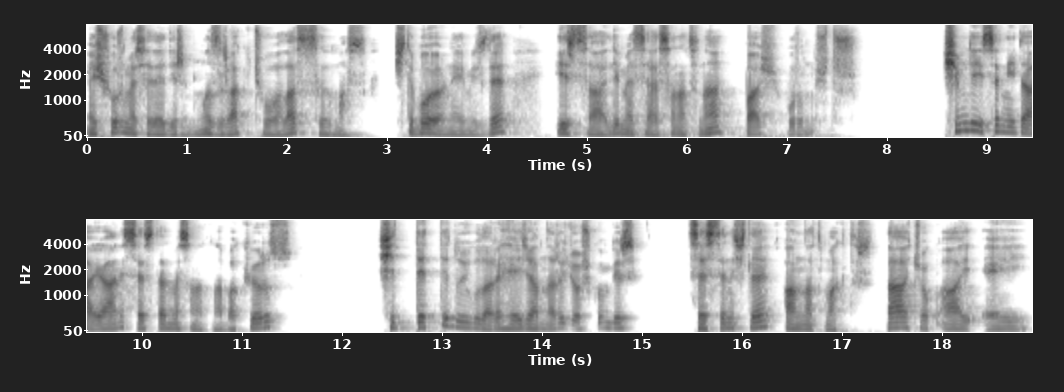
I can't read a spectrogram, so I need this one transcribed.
Meşhur meseledir mızrak çuvala sığmaz. İşte bu örneğimizde irsali mesel sanatına baş vurulmuştur. Şimdi ise nida yani seslenme sanatına bakıyoruz. Şiddetli duyguları, heyecanları coşkun bir seslenişle anlatmaktır. Daha çok ay, ey,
